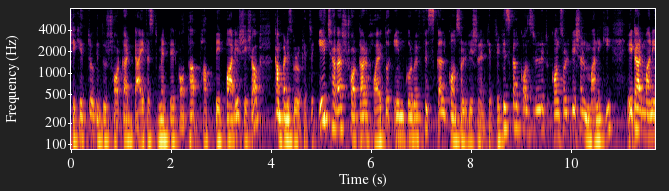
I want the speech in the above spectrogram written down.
সেক্ষেত্রেও কিন্তু সরকার ডাইভেস্টমেন্টের কথা ভাবতে পারে সেসব কোম্পানিজগুলোর ক্ষেত্রে। এছাড়া সরকার হয়তো এম করবে ফিসকাল কনসলিডেশনের ক্ষেত্রে। ফিসকাল কনসলিডেশন মানে কি? এটার মানে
